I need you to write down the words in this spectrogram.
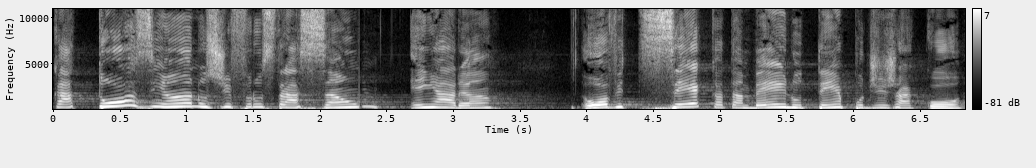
14 anos de frustração em Arã. Houve seca também no tempo de Jacó.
